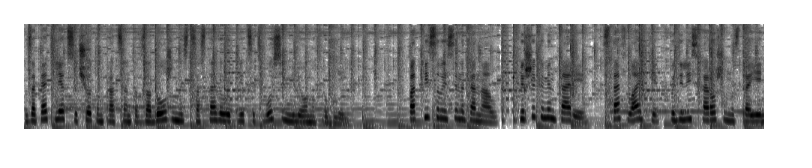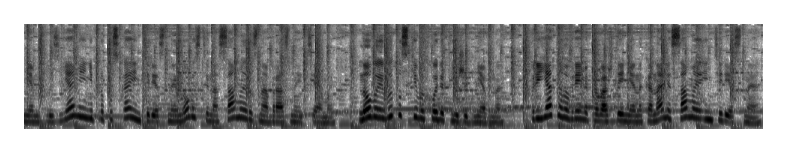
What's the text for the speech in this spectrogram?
За пять лет с учетом процентов задолженность составила 38 миллионов рублей. Подписывайся на канал, пиши комментарии, ставь лайки, поделись хорошим настроением с друзьями и не пропускай интересные новости на самые разнообразные темы. Новые выпуски выходят ежедневно. Приятного времяпровождения на канале «Самое интересное».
